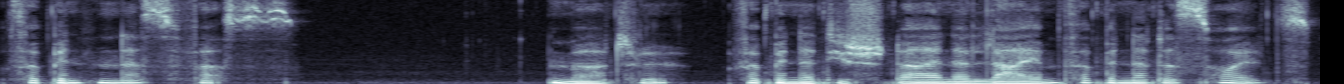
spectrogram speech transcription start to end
verbinden das Fass. Mörtel verbindet die Steine, Leim verbindet das Holz.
